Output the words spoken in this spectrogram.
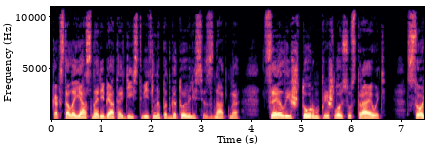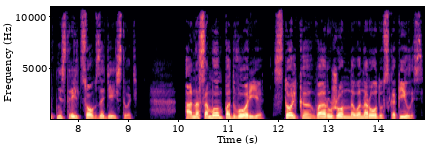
Как стало ясно, ребята действительно подготовились знатно. Целый штурм пришлось устраивать, сотни стрельцов задействовать. А на самом подворье столько вооруженного народу скопилось,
